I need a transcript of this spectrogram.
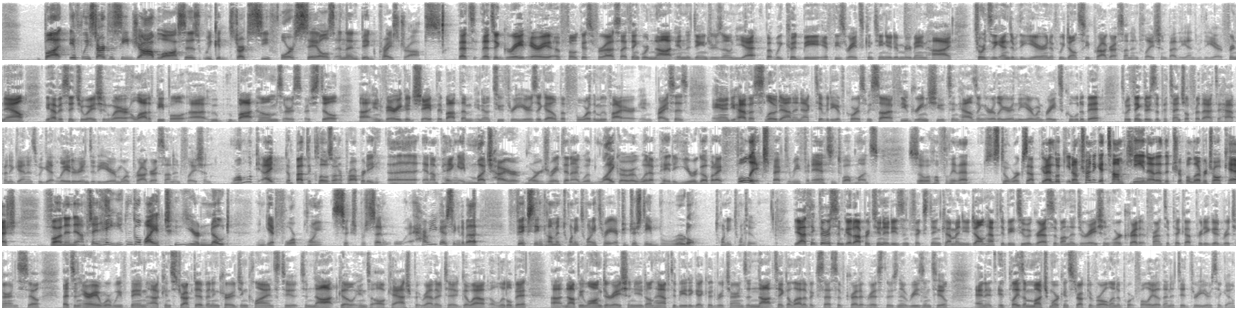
But if we start to see job losses, we could start to see forced sales and then big price drops. That's that's a great area of focus for us. I think we're not in the danger zone yet, but we could be if these rates continue to remain high towards the end of the year, and if we don't see progress on inflation by the end of the year. For now, you have a situation where a lot of people uh, who, who bought homes are, are still uh, in very good shape. They bought them, you know, two three years ago before the move higher in prices, and you have a slowdown in activity. Of course, we saw a few green shoots in housing earlier in the year when rates cooled a bit, so we think there's a potential for that to happen again as we get later into the year, more progress on inflation. Well, I'm looking. I'm about to close on a property, uh, and I'm paying a much higher mortgage rate than I would like, or I would have paid a year ago. But I fully expect to refinance in 12 months. So hopefully that still works out. I look, you know, I'm trying to get Tom Keene out of the triple leverage all cash fund, and I'm saying, hey, you can go buy a two year note and get 4.6 percent. How are you guys thinking about fixed income in 2023 after just a brutal 2022? Yeah, I think there are some good opportunities in fixed income, and you don't have to be too aggressive on the duration or credit front to pick up pretty good returns. So that's an area where we've been uh, constructive and encouraging clients to, to not go into all cash, but rather to go out a little bit, uh, not be long duration. You don't have to be to get good returns, and not take a lot of excessive credit risk. There's no reason to. And it, it plays a much more constructive role in a portfolio than it did three years ago.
